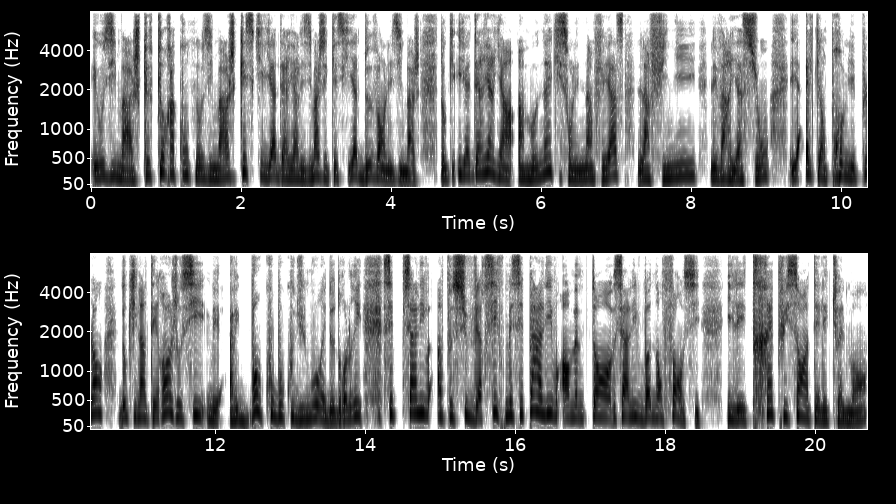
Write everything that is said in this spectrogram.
et aux images. Que, que racontent nos images? Qu'est-ce qu'il y a derrière les images et qu'est-ce qu'il y a devant les images? Donc il y a derrière, il y a un, un Monet qui sont les nymphéas, l'infini, les variations. Et il y a elle qui est en premier plan. Donc il interroge aussi, mais avec beaucoup, beaucoup d'humour et de drôlerie. C'est c'est un livre un peu subversif, mais c'est pas un livre en même temps, c'est un livre bon enfant aussi. Il est très puissant intellectuellement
